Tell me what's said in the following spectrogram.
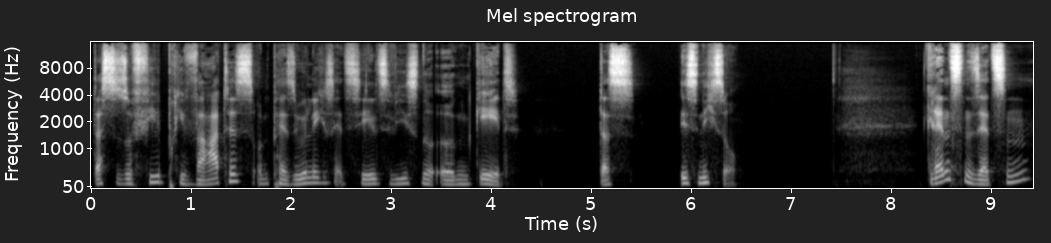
dass du so viel Privates und Persönliches erzählst, wie es nur irgend geht. Das ist nicht so. Grenzen setzen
